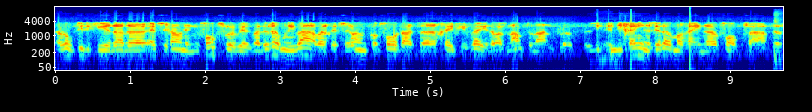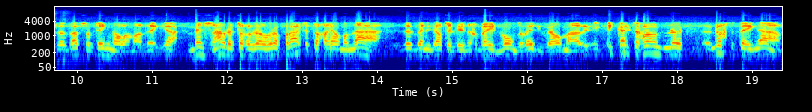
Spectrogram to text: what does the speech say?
roept iedere keer dat de uh, FC Groningen een volksclub is, maar dat is helemaal niet waar. Want FC Groningen komt voort uit uh, GVV en dat was een ambtenarenclub. Dus in die genen zit helemaal geen uh, volksaard. Dus dat, dat soort dingen allemaal. Denk ik, ja, mensen houden er toch eens over op, praten toch allemaal na. Dat ben ik altijd weer de gebeten rond, dat weet ik wel. Maar ik, ik kijk er gewoon nuchter tegenaan.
